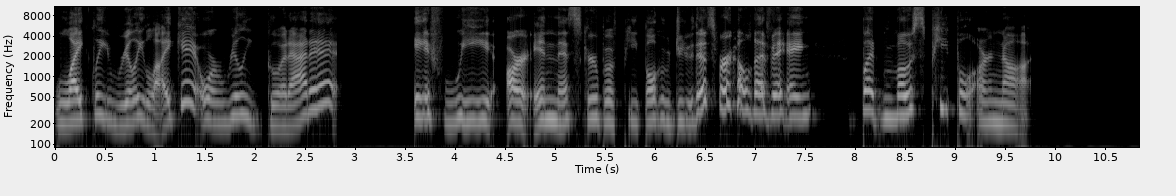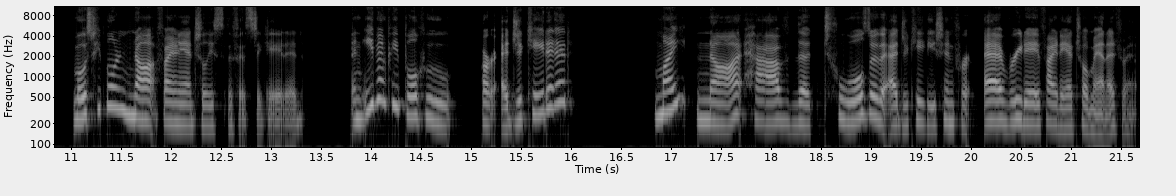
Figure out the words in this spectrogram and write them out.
likely really like it or really good at it if we are in this group of people who do this for a living. But most people are not. Most people are not financially sophisticated. And even people who are educated might not have the tools or the education for everyday financial management.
